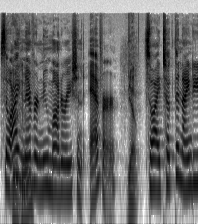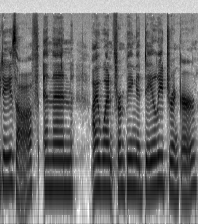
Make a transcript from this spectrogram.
So I mm-hmm. never knew moderation ever. Yep. So I took the 90 days off and then I went from being a daily drinker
